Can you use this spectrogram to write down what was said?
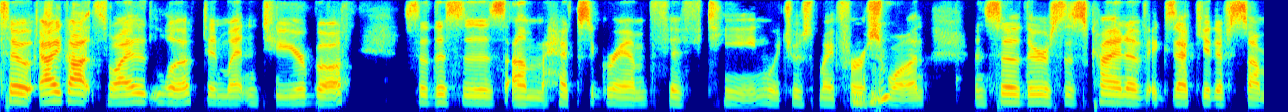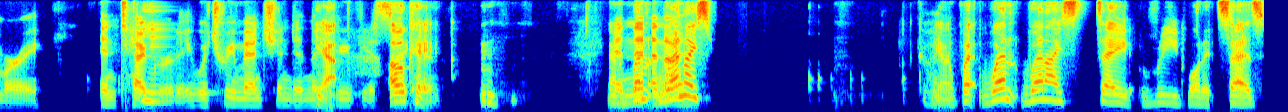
So I got, so I looked and went into your book. So this is um, hexagram 15, which was my 1st mm-hmm. one. And so there's this kind of executive summary, integrity, yeah. which we mentioned in the yeah. previous. Segment. Okay. Mm-hmm. And when, then when I, I yeah, when when I say read what it says,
